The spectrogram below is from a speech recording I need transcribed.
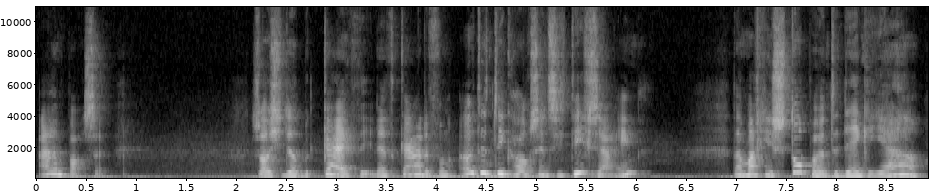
aanpassen. Dus als je dat bekijkt in het kader van authentiek hoogsensitief zijn, dan mag je stoppen te denken: ja,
